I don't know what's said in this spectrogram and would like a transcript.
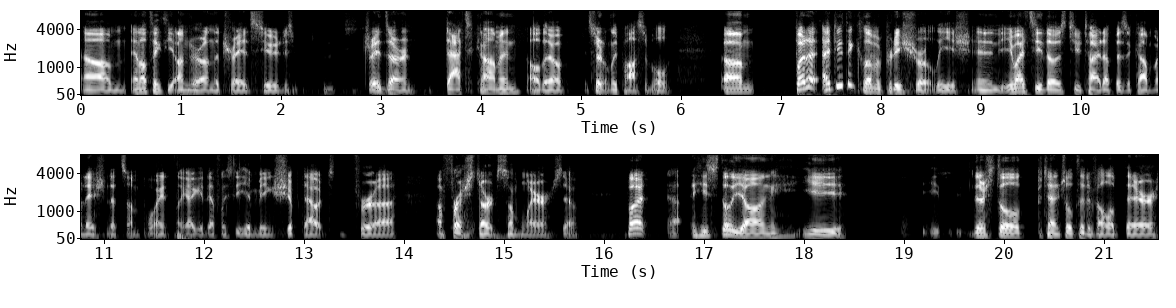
Um, and I'll take the under on the trades too. Just trades aren't that common, although it's certainly possible. Um, but I, I, do think he'll have a pretty short leash, and you might see those two tied up as a combination at some point. Like I could definitely see him being shipped out for a, a fresh start somewhere. So, but uh, he's still young. He, he, there's still potential to develop there.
